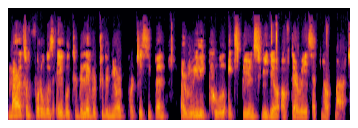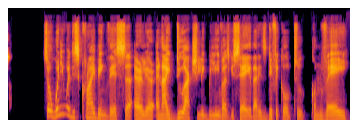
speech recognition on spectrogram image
Marathon Photo was able to deliver to the New York participant a really cool experience video of their race at New York Marathon. So, when you were describing this uh, earlier, and I do actually believe, as you say, that it's difficult to convey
